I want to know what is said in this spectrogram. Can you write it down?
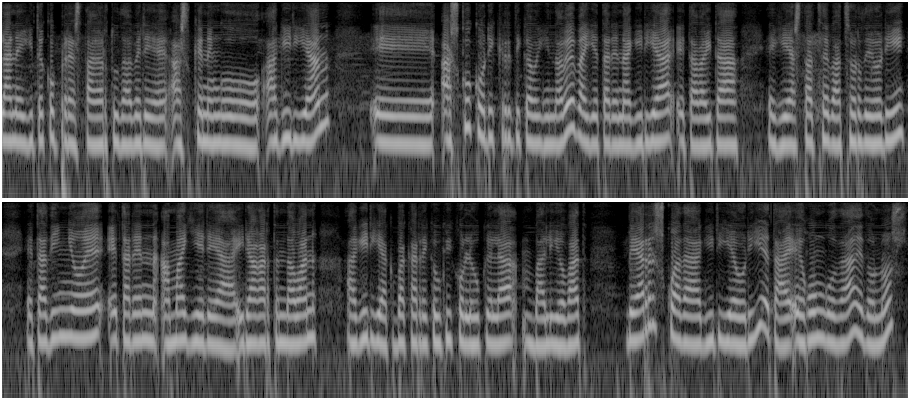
lan egiteko presta gertu da bere azkenengo agirian, e, asko hori kritika begin dabe, baietaren agiria eta baita egiaztatze batzorde hori, eta dinoe etaren amaierea iragarten dauan agiriak bakarrik eukiko leukela balio bat. Beharrezkoa da agirie hori eta egongo da edo nos?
